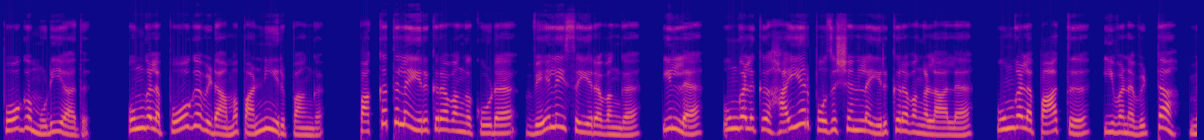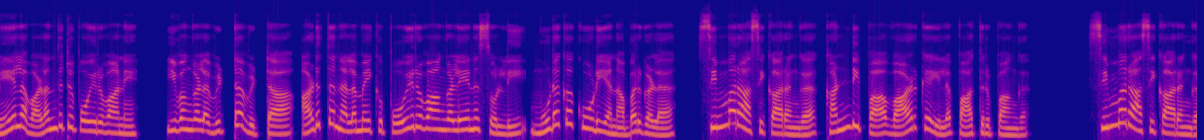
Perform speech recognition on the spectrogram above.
போக முடியாது. உங்கள போக விடாம பண்ணியிருப்பாங்க. பக்கத்துல இருக்கிறவங்க கூட வேலை செய்யறவங்க இல்ல உங்களுக்கு ஹையர் பொசிஷன்ல இருக்கிறவங்களால உங்கள பார்த்து இவனை விட்டா மேல வளர்ந்துட்டு போயிருவானே. இவங்கள விட்ட விட்டா அடுத்த நிலைமைக்கு போயிருவாங்களேன்னு சொல்லி முடக்கக்கூடிய நபர்கள சிம்ம ராசிக்காரங்க கண்டிப்பா வாழ்க்கையில பாத்திருப்பாங்க சிம்ம ராசிக்காரங்க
